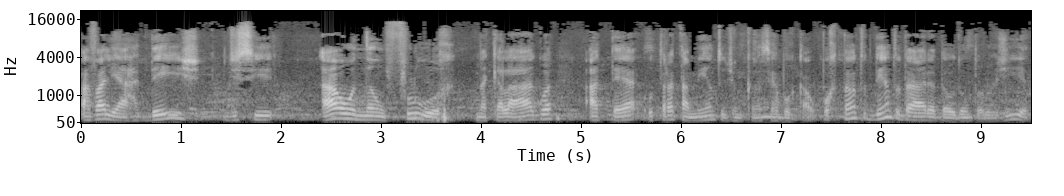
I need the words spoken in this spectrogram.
avaliar desde se há ou não flúor naquela água até o tratamento de um câncer bucal. Portanto, dentro da área da odontologia,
